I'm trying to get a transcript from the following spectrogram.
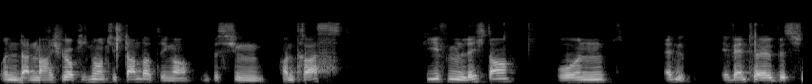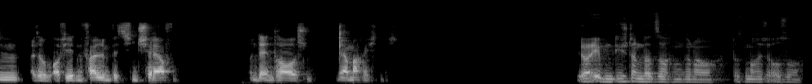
Und dann mache ich wirklich nur die Standarddinger. Ein bisschen Kontrast, Tiefen, Lichter und eventuell ein bisschen, also auf jeden Fall ein bisschen schärfen und entrauschen. Mehr mache ich nicht. Ja, eben die Standardsachen, genau. Das mache ich auch so.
